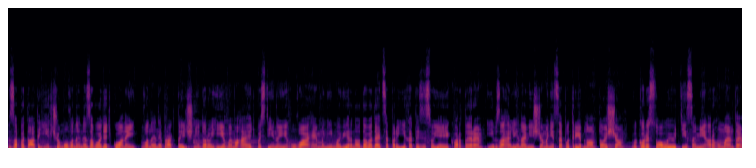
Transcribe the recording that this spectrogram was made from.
запитати їх, чому вони не заводять коней. Вони не практичні, дорогі, вимагають постійної уваги. Мені ймовірно доведеться переїхати зі своєї квартири. І взагалі навіщо мені це потрібно? Тощо використовую ті самі аргументи.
